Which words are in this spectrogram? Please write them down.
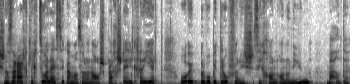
Ist das rechtlich zulässig, wenn man so eine Ansprechstelle kreiert, wo jemand, der betroffen ist, sich kann anonym melden kann?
